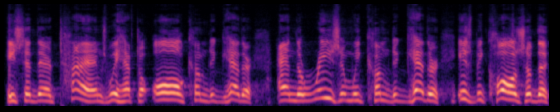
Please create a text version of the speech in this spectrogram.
He said there are times we have to all come together, and the reason we come together is because of the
